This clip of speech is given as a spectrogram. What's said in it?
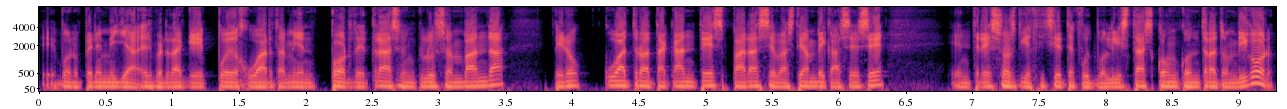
Eh, bueno, Peremilla es verdad que puede jugar también por detrás o incluso en banda, pero cuatro atacantes para Sebastián Becasese entre esos 17 futbolistas con contrato en vigor.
